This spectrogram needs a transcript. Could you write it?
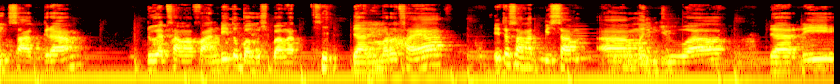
Instagram duet sama Fandi itu bagus banget. Dan menurut saya itu sangat bisa uh, menjual dari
